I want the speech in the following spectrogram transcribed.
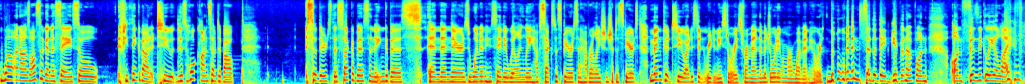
Well, and I was also going to say so if you think about it too, this whole concept about so there's the succubus and the incubus, and then there's women who say they willingly have sex with spirits and have relationships with spirits. Men could too. I just didn't read any stories from men. The majority of them are women who were the women said that they'd given up on on physically alive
